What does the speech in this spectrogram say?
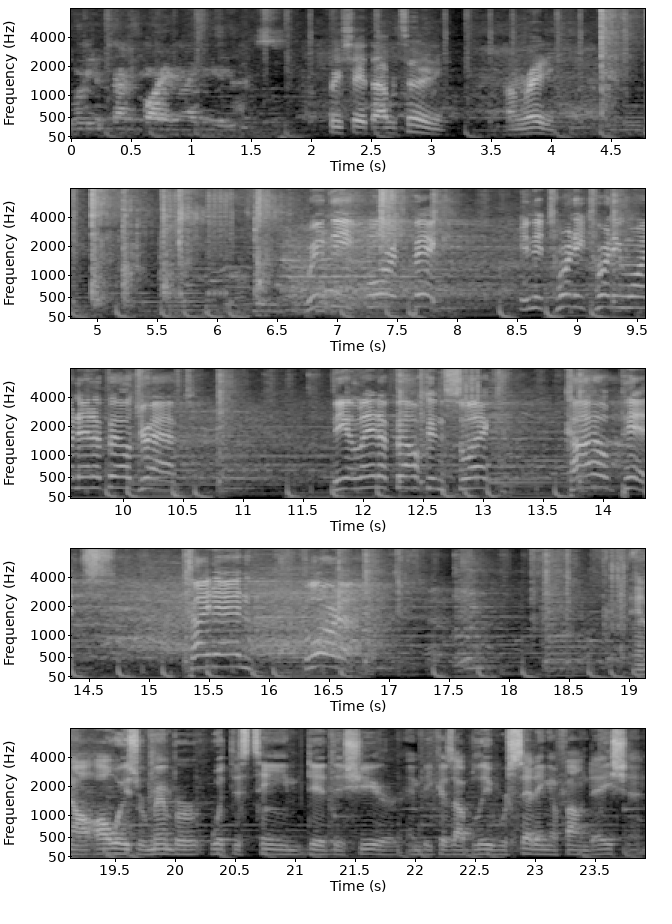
We're going to turn the party right here. Appreciate the opportunity. I'm ready. With the fourth pick in the 2021 NFL Draft, the Atlanta Falcons select Kyle Pitts, tight end, Florida. And I'll always remember what this team did this year, and because I believe we're setting a foundation.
